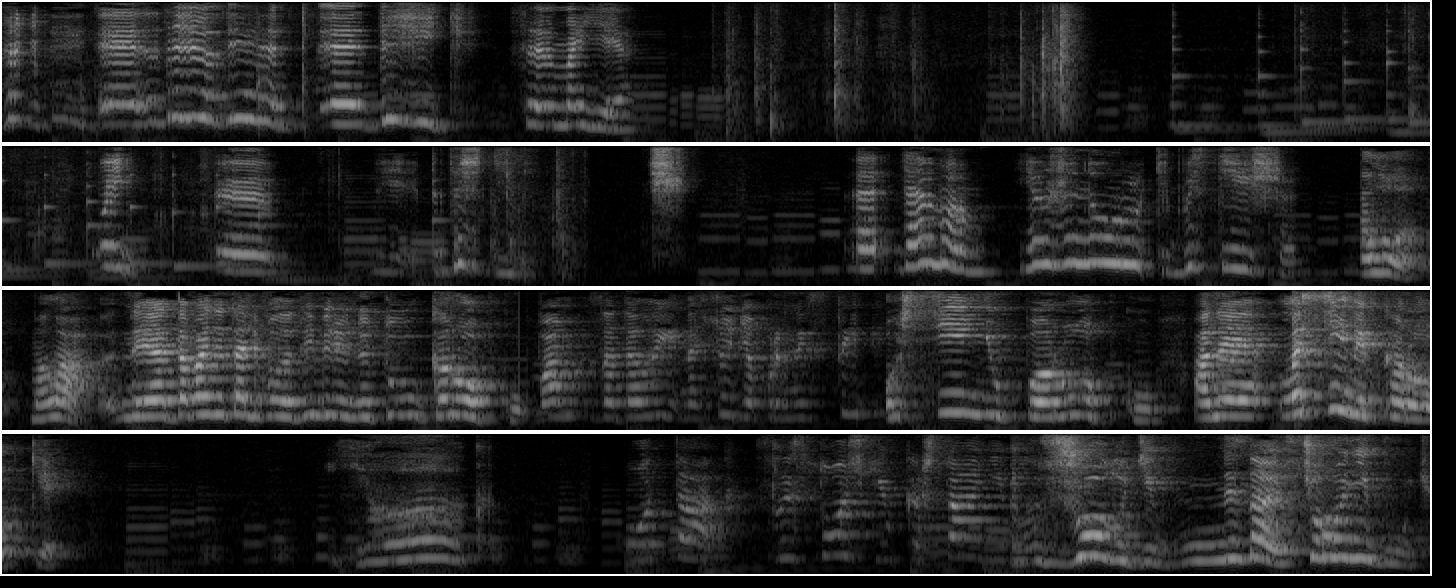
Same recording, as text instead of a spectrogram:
Е, держіть, це моє. Ой, е, подожди. Чш. Е, да, мам, я вже на уроці, быстріше. Алло, мала, не давай Наталі Володимирівні ту коробку. Вам задали на сьогодні принести осінню коробку, а не лосіни в коробці. Як? Отак, з листочків, каштанів, з жолудів, не знаю, з чого-нібудь.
